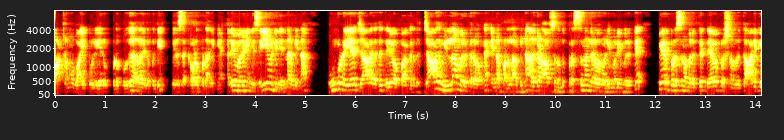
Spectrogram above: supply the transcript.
மாற்றமும் வாய்ப்புகள் ஏற்பட போகுது. அதனால இதை பத்தி பெருசா கவலைப்படாதீங்க. அதே மாதிரி நீங்க செய்ய வேண்டியது என்ன அப்படின்னா உங்களுடைய ஜாதகத்தை தெளிவா பாக்குறது. ஜாதகம் இல்லாம இருக்கிறவங்க என்ன பண்ணலாம் அப்படின்னா அதுக்கான ஆப்ஷன் வந்து பிரசனங்கிற ஒரு வழிமுறையும் இருக்கு. பேர் பிரசனம் இருக்கு தேவ பிரசனம் இருக்கு ஆதிக்க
